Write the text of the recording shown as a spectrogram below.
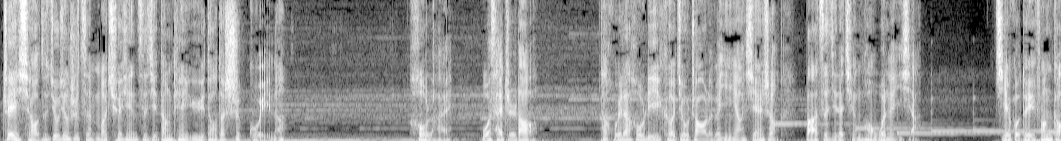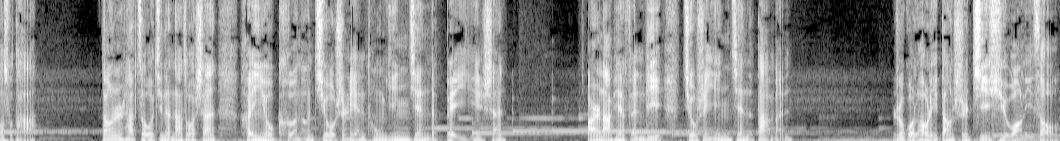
这小子究竟是怎么确信自己当天遇到的是鬼呢？后来我才知道，他回来后立刻就找了个阴阳先生，把自己的情况问了一下。结果对方告诉他，当日他走进的那座山很有可能就是连通阴间的背阴山，而那片坟地就是阴间的大门。如果老李当时继续往里走，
